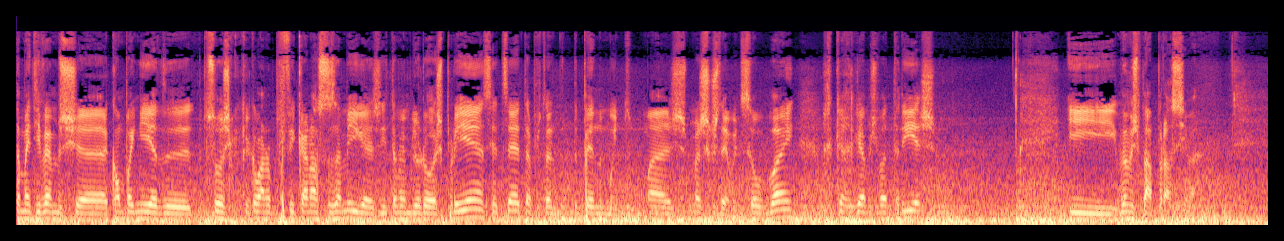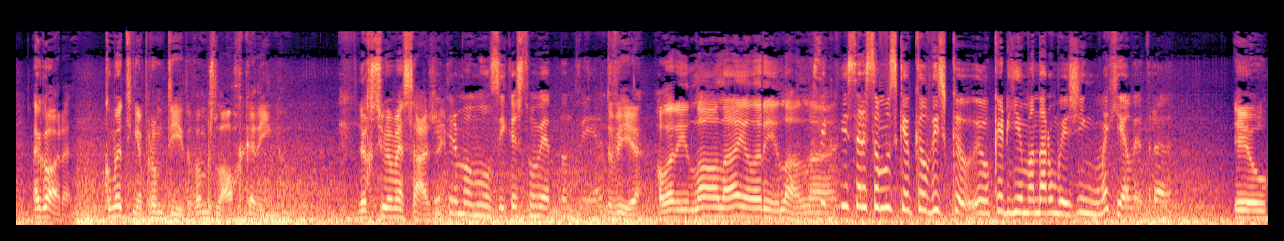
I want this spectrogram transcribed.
também tivemos uh, a companhia de, pessoas que acabaram por ficar nossas amigas e também melhorou a experiência, etc. Portanto, depende muito, mas, mas gostei muito. Soube bem, recarregamos baterias E vamos para a próxima. Agora, como eu tinha prometido, vamos lá ao recadinho. Eu recebi uma mensagem. Devia ter uma música este momento, não devia? Devia. Olari, lola, olari, lola. Sei que devia ser essa música porque ele diz que eu queria mandar um beijinho. Como é que é a letra? Eu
